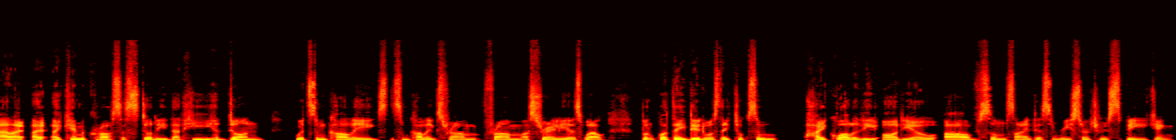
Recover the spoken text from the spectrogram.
And I, I came across a study that he had done with some colleagues, some colleagues from, from Australia as well. But what they did was they took some high quality audio of some scientists and researchers speaking.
